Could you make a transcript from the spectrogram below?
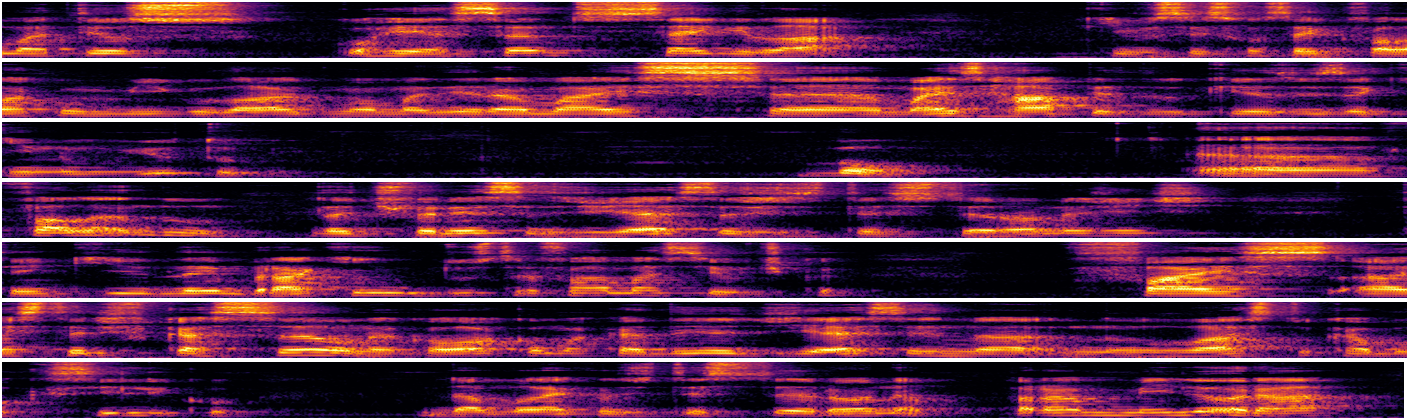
Mateus Correia Santos, segue lá, que vocês conseguem falar comigo lá de uma maneira mais, uh, mais rápida do que às vezes aqui no YouTube. Bom, uh, falando da diferença de ésteres de testosterona, a gente tem que lembrar que a indústria farmacêutica faz a esterificação, né, coloca uma cadeia de éster na, no ácido carboxílico da molécula de testosterona para melhorar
